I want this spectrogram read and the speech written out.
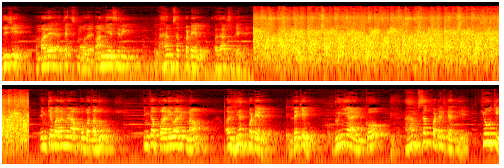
लीजिए हमारे अध्यक्ष महोदय माननीय श्री अहमसद पटेल पधार चुके हैं। इनके बारे में आपको बता दूँ इनका पारिवारिक नाम अरिहत पटेल है। लेकिन दुनिया इनको अहमसद पटेल कहती है। क्योंकि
